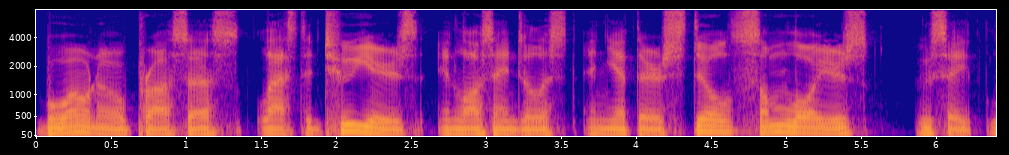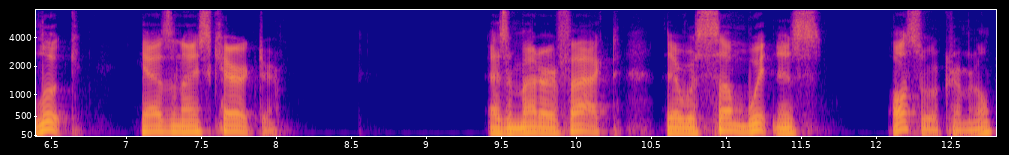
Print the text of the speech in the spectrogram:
Buono process lasted two years in Los Angeles, and yet there are still some lawyers who say, look, he has a nice character. As a matter of fact, there was some witness, also a criminal,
